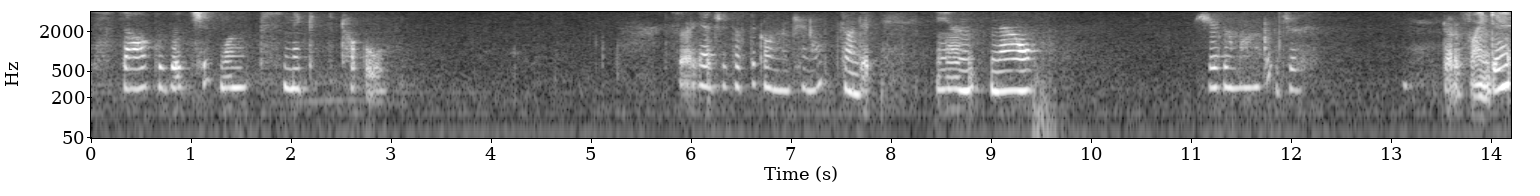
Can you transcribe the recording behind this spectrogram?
Stop the chipmunks mixed couples. Sorry, I just have to go on the channel. Found it. And now, Sugar Monk just gotta find it.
